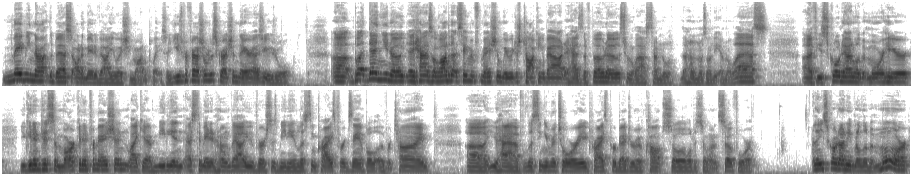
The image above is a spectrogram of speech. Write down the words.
maybe not the best automated valuation model play. So use professional discretion there as usual. Uh, but then, you know, it has a lot of that same information we were just talking about. It has the photos from the last time the home was on the MLS. Uh, if you scroll down a little bit more here, you get into some market information, like you have median estimated home value versus median listing price, for example, over time. Uh, you have listing inventory, price per bedroom of comps sold, so on and so forth. And then you scroll down even a little bit more,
